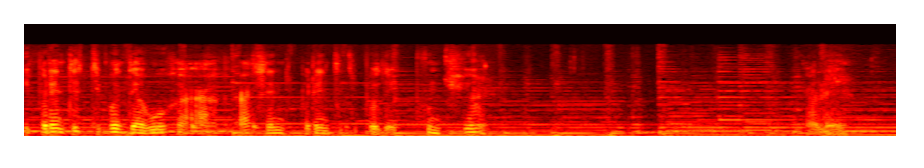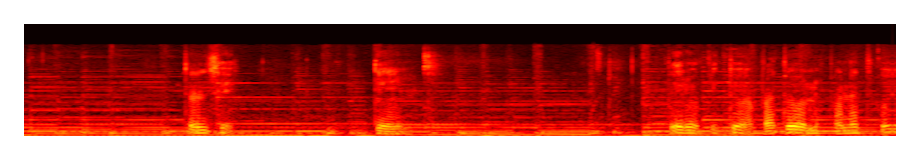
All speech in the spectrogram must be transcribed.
Diferentes tipos de aguja hacen diferentes tipos de función. ¿vale? entonces este, espero que para todos los fanáticos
